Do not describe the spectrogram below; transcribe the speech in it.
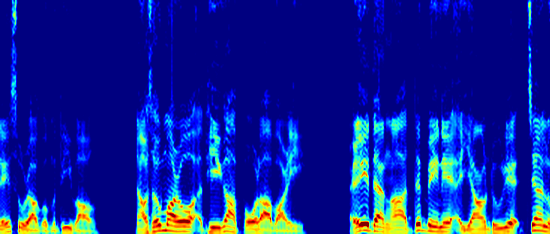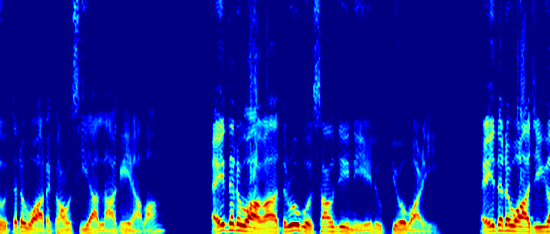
တယ်ဆိုတာကိုမသိပါဘူးနောက်ဆုံးမှာတော့အဖြေကပေါ်လာပါတယ်အဲ့ဒီအတန်ကတစ်ပင်နဲ့အယောင်တူတဲ့ကြန့်လိုတတဝါတကောင်စီကလာခဲ့တာပါအဲ့ဒီတတဝါကသူတို့ကိုစောင့်ကြည့်နေရလို့ပြောပါတယ်အဲ့ဒီတတဝါကြီးက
